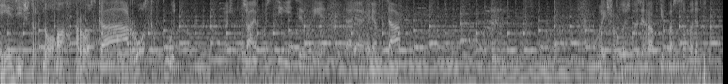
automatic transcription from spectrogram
І зі штрафного Роска. Роска в кут. М'яч влучає по стійці воріт Віталія Грявця. Вийшов точно зіграв кіпер Соболєв.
